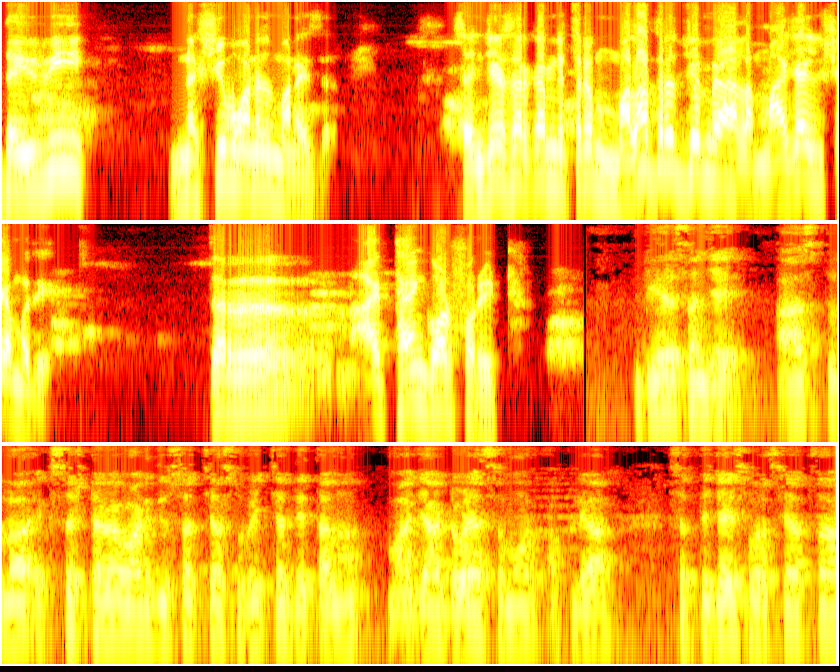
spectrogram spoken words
दैवी नशिबवानच म्हणायचं. संजय सारखा मित्र मला तर जे मिळाला माझ्या आयुष्यामध्ये तर I thank God for it dear Sanjay आज तुला एकसष्टाव्या वाढदिवसाच्या शुभेच्छा देताना माझ्या डोळ्यासमोर आपल्या सत्तेचाळीस वर्षाचा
